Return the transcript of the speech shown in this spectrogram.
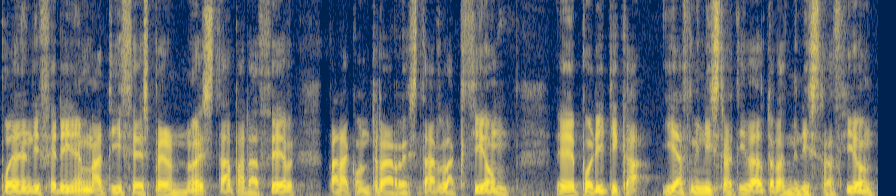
pueden diferir en matices, pero no está para hacer, para contrarrestar la acción eh, política y administrativa de otra administración.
